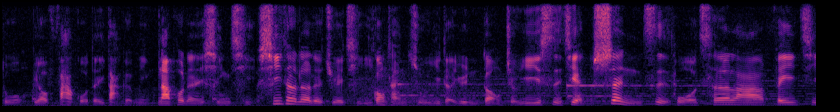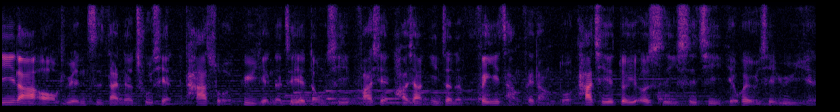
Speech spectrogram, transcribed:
多，比如法国的大革命、拿破仑的兴起、希特勒的崛起、以共产主义的运动、九一一事件，甚至火车啦、飞机啦、哦原子弹的出现，他所预言的这些东西，发现好像印证的非常非常多。他其实对于二十一世纪也会有一些预言，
